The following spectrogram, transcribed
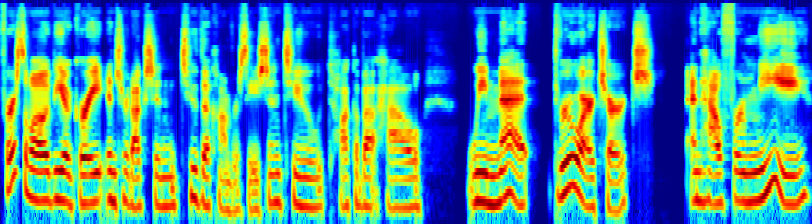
first of all, it would be a great introduction to the conversation to talk about how we met through our church and how for me,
